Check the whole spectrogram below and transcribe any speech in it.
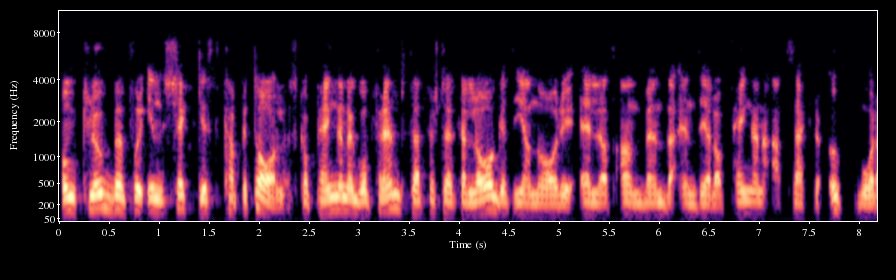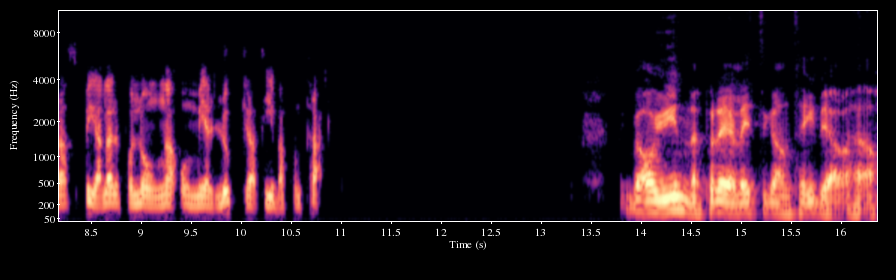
Om klubben får in tjeckiskt kapital, ska pengarna gå främst till att förstärka laget i januari eller att använda en del av pengarna att säkra upp våra spelare på långa och mer lukrativa kontrakt? Vi var ju inne på det lite grann tidigare här.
